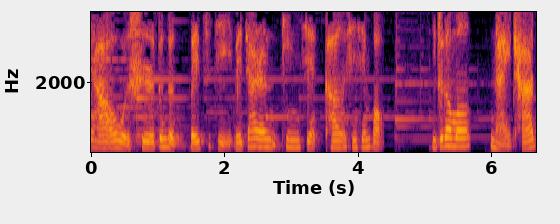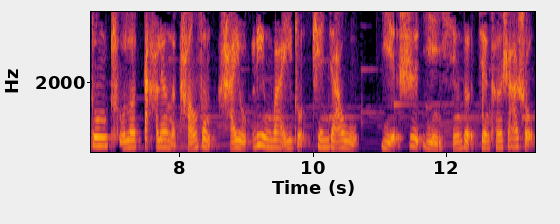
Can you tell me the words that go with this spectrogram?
家好，我是顿顿，为自己为家人听健康新鲜报。你知道吗？奶茶中除了大量的糖分，还有另外一种添加物，也是隐形的健康杀手。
